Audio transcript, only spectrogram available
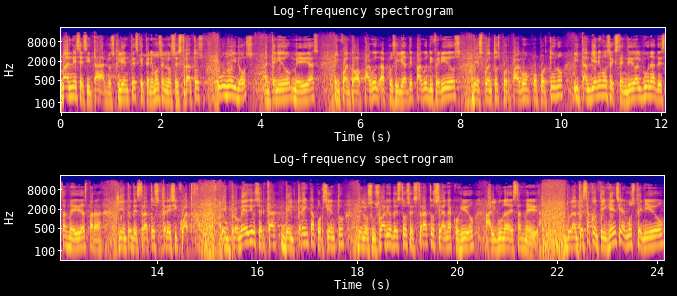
más necesitadas. Los clientes que tenemos en los estratos 1 y 2 han tenido medidas en cuanto a pagos, a posibilidad de pagos diferidos, descuentos por pago oportuno y también hemos extendido algunas de estas medidas para clientes de estratos 3 y 4. En promedio, cerca del 30% de los usuarios de estos estratos se han acogido alguna de estas medidas. Durante esta contingencia hemos tenido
